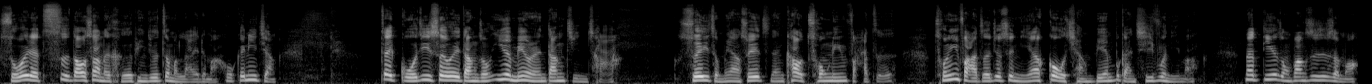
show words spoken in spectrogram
所谓的刺刀上的和平就是这么来的嘛。我跟你讲，在国际社会当中，因为没有人当警察，所以怎么样？所以只能靠丛林法则。丛林法则就是你要够强，别人不敢欺负你嘛。”那第二种方式是什么？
